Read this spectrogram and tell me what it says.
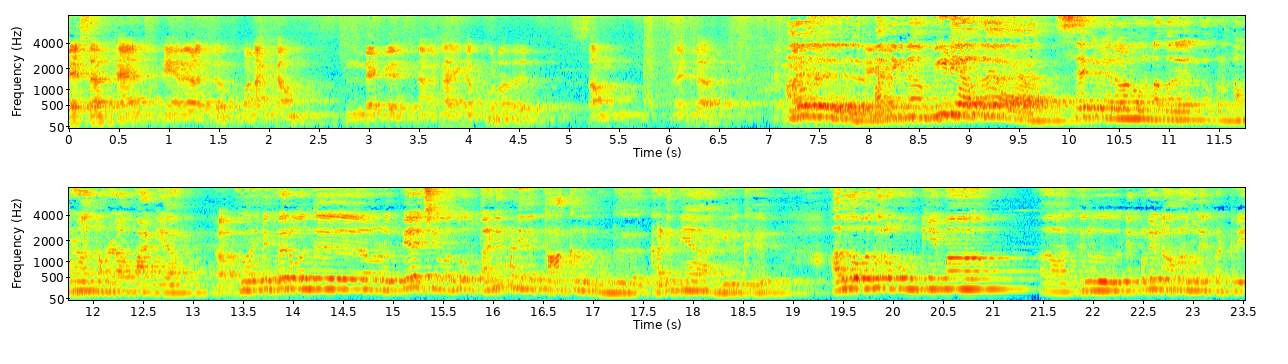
ஏசல் டைம்ஸ் நேயர்களுக்கு வணக்கம். இன்றைக்கு நான் கதைக்க போகிறது சம் அதாவது பாத்தீங்கன்னா மீடியாவில் சேக்குவேரான ஒரு நபர் அப்புறம் தமிழா தமிழா பாண்டியா. இவங்க ரெண்டு பேர் வந்து அவரோட பேச்சு வந்து ஒரு தனி மனித தாக்குதல் வந்து கடுமையாக இருக்கு. அதில் வந்து ரொம்ப முக்கியமாக திரு நெப்போலியன் அவர்களை பற்றி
